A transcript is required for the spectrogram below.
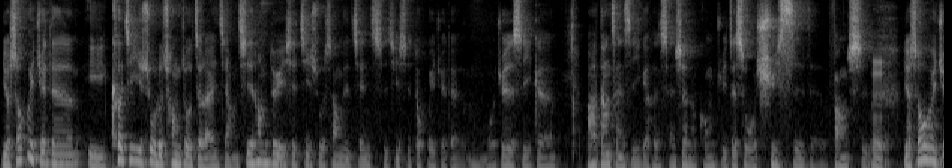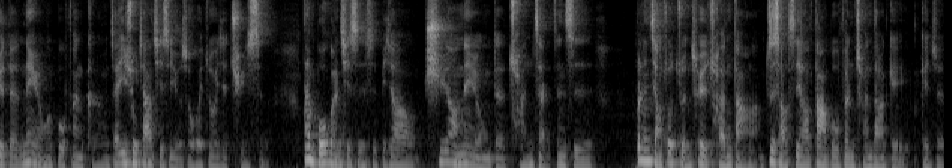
有时候会觉得，以科技艺术的创作者来讲，其实他们对于一些技术上的坚持，其实都会觉得，嗯，我觉得是一个把它当成是一个很神圣的工具，这是我叙事的方式。嗯，有时候会觉得内容的部分，可能在艺术家其实有时候会做一些取舍。但博物馆其实是比较需要内容的传载，真是不能讲说准确传达了，至少是要大部分传达给给人。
